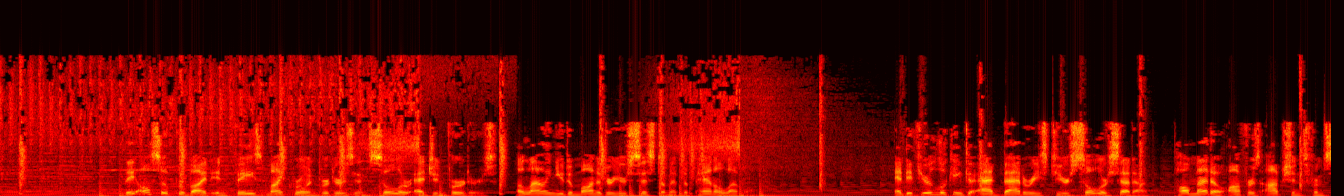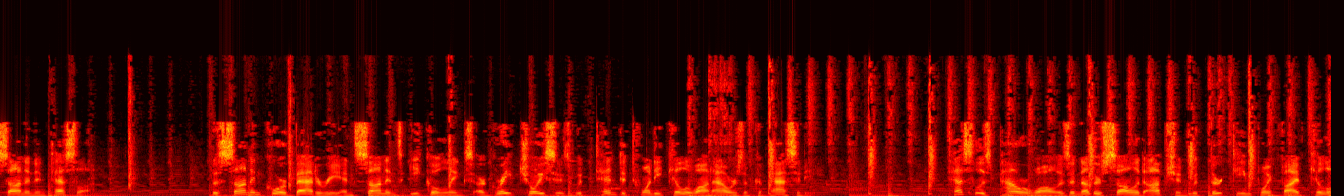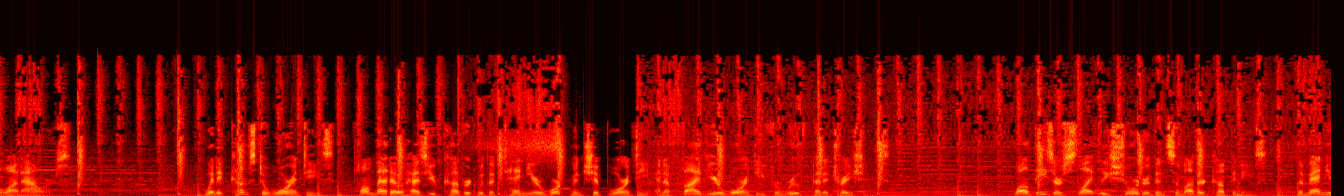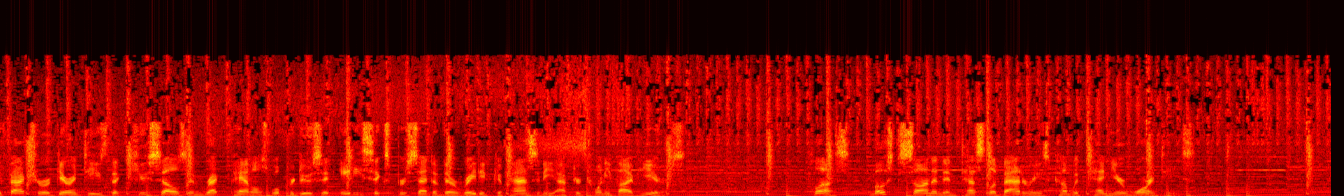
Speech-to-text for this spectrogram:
They also provide Enphase microinverters and SolarEdge inverters, allowing you to monitor your system at the panel level. And if you're looking to add batteries to your solar setup, Palmetto offers options from Sonnen and Tesla. The Sonnen Core battery and Sonnen's ecoLinx are great choices with 10 to 20 kilowatt hours of capacity. Tesla's Powerwall is another solid option with 13.5 kilowatt hours. When it comes to warranties, Palmetto has you covered with a 10-year workmanship warranty and a 5-year warranty for roof penetrations. While these are slightly shorter than some other companies, the manufacturer guarantees that Q-cells and REC panels will produce at 86% of their rated capacity after 25 years. Plus, most Sonnen and Tesla batteries come with 10-year warranties.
